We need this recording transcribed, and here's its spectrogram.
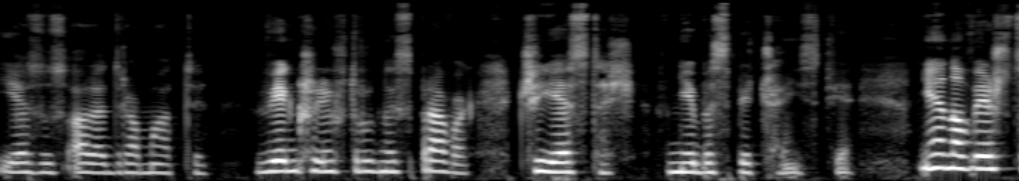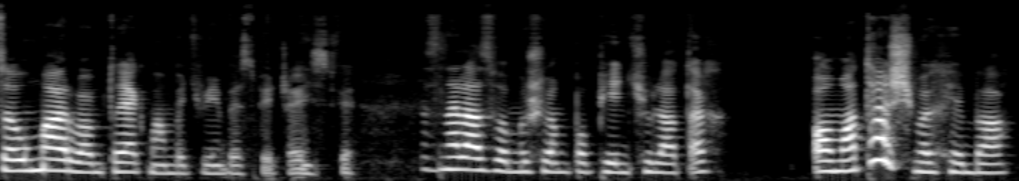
Jezus, ale dramaty. Większe niż w trudnych sprawach. Czy jesteś w niebezpieczeństwie? Nie no, wiesz co, umarłam, to jak mam być w niebezpieczeństwie? Znalazłam już ją po pięciu latach. O, ma taśmę chyba.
